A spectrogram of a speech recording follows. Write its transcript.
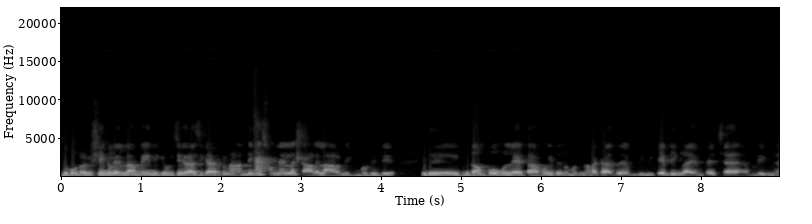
இது போன்ற விஷயங்கள் எல்லாமே இன்னைக்கு விருச்சிகராசிக்காக இருக்குன்னு நான் அன்னைக்கே சொன்னேன்ல காலையில ஆரம்பிக்கும் பொழுது இது இது இப்படிதான் போகும் லேட் ஆகும் இது நமக்கு நடக்காது அப்படின்னு கேட்டீங்களா என் பேச்ச அப்படின்னு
